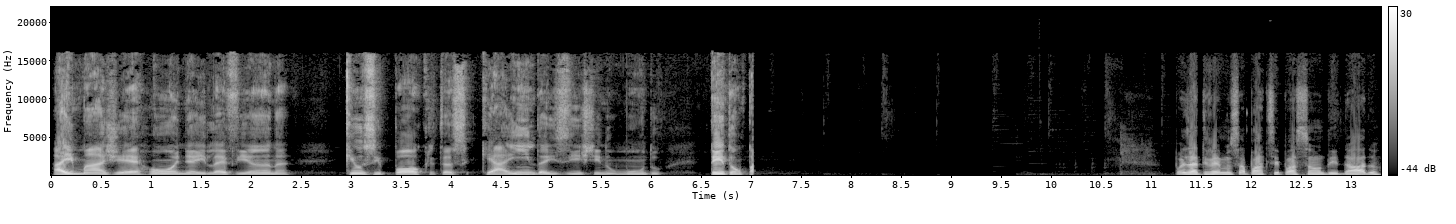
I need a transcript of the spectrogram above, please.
a imagem errônea e leviana que os hipócritas que ainda existem no mundo tentam Pois é, tivemos a participação de Dado,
